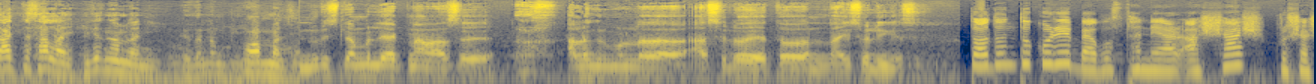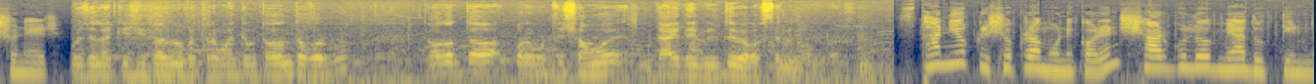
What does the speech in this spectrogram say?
যাইতে চালাই এটার নাম জানি। নুর ইসলাম বলে এক নাম আছে। আলমগীর মোল্লা আসিল এত নাই চলে গেছে। তদন্ত করে ব্যবস্থা নেয়ার আশ্বাস প্রশাসনের। উপজেলা কৃষি কর্মকর্তার মাধ্যমে তদন্ত করব। তদন্ত পরবর্তী সময় দায়ীদের বিরুদ্ধে ব্যবস্থা নেব আমরা। স্থানীয় কৃষকরা মনে করেন সারগুলো মেয়াদ উত্তীর্ণ।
